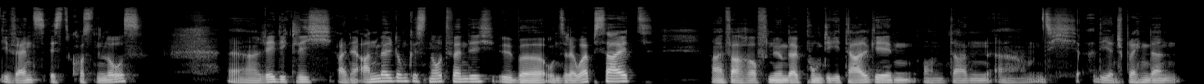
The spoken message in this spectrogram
Events ist kostenlos. Äh, lediglich eine Anmeldung ist notwendig über unsere Website. Einfach auf nürnberg.digital gehen und dann ähm, sich die entsprechenden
